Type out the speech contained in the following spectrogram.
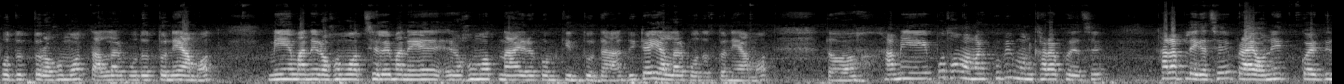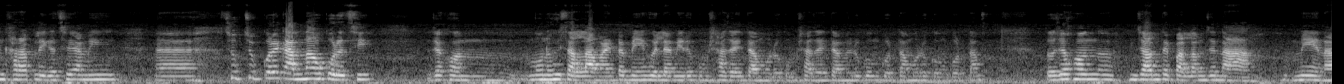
প্রদত্ত রহমত আল্লাহর প্রদত্ত নেয়ামত। মেয়ে মানে রহমত ছেলে মানে রহমত না এরকম কিন্তু না। দুইটাই আল্লাহর প্রদত্ত নেয়ামত। তো আমি প্রথম আমার খুবই মন খারাপ হয়েছে। খারাপ লেগেছে প্রায় অনেক কয়েকদিন খারাপ লেগেছে। আমি আহ, চুপ চুপ করে কান্নাও করেছি। যখন মনে হয়েছে আল্লাহ, আমার একটা মেয়ে হইলে আমি এরকম সাজাইতাম, ওরকম সাজাইতাম, এরকম করতাম, ওরকম করতাম। তো যখন জানতে পারলাম যে, না, মেয়ে না,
